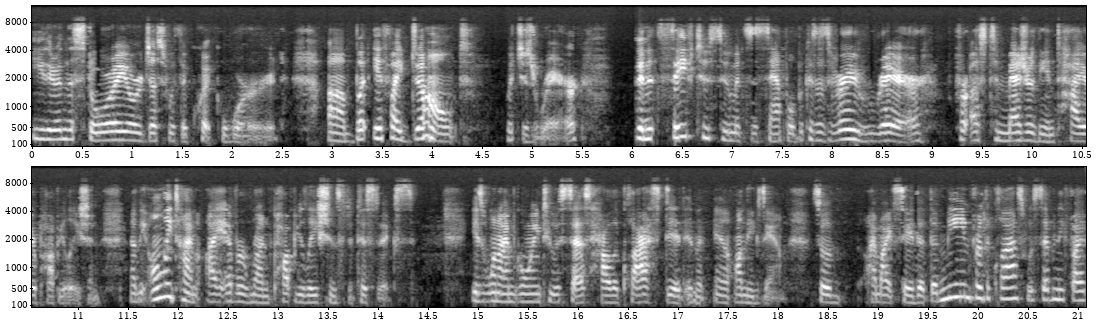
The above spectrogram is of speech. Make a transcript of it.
either in the story or just with a quick word. Um, but if I don't, which is rare, then it's safe to assume it's a sample because it's very rare for us to measure the entire population. Now the only time I ever run population statistics is when I'm going to assess how the class did in the, in, on the exam. So I might say that the mean for the class was 75%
